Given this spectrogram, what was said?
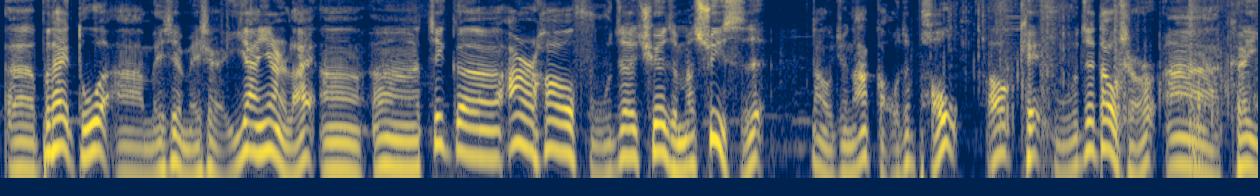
呃，不太多啊，没事没事，一样一样来啊。嗯，这个二号斧子缺什么碎石？那我就拿镐子刨。OK，斧子到手啊，可以。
